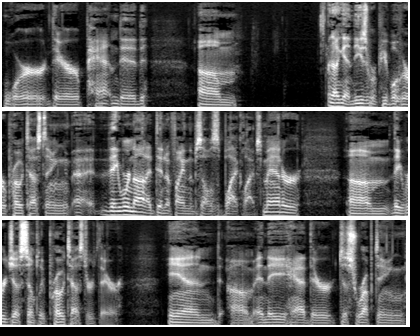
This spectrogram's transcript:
were their patented, um, and again, these were people who were protesting. Uh, they were not identifying themselves as Black Lives Matter. Um, they were just simply protesters there, and um, and they had their disrupting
